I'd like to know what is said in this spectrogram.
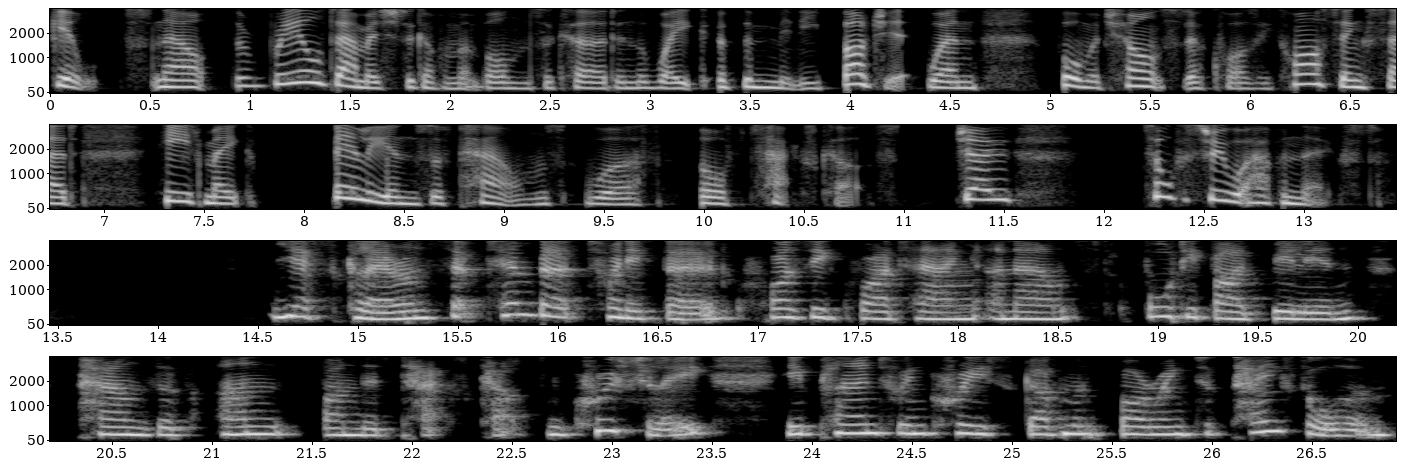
gilts. Now, the real damage to government bonds occurred in the wake of the mini budget when former Chancellor Kwasi Kwarteng said he'd make billions of pounds worth of tax cuts. Joe, talk us through what happened next. Yes, Claire. On September 23rd, Kwasi Kwarteng announced 45 billion pounds of unfunded tax cuts. And crucially, he planned to increase government borrowing to pay for them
